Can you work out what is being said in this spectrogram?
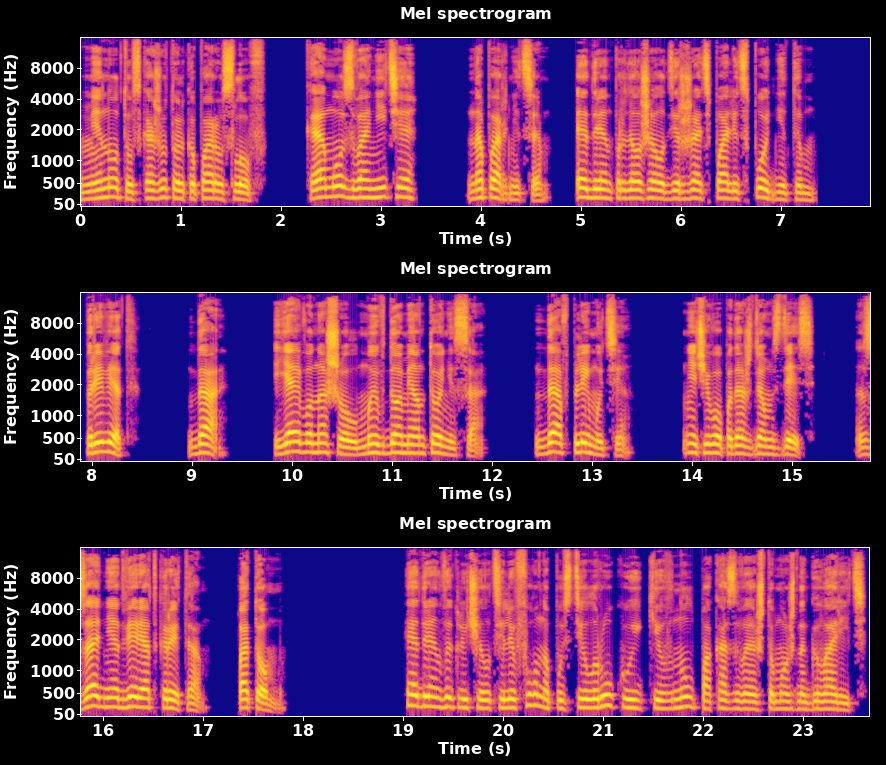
Минуту, скажу только пару слов. Кому звоните? Напарнице. Эдриан продолжал держать палец поднятым. Привет. Да. Я его нашел. Мы в доме Антониса. Да, в Плимуте. Ничего, подождем здесь. Задняя дверь открыта. Потом. Эдриан выключил телефон, опустил руку и кивнул, показывая, что можно говорить.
